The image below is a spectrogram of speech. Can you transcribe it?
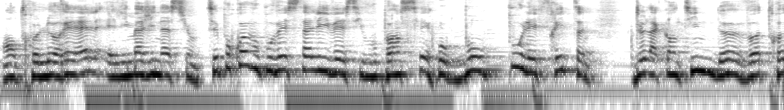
entre le réel et l'imagination. C'est pourquoi vous pouvez saliver si vous pensez au bon poulet frites de la cantine de votre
